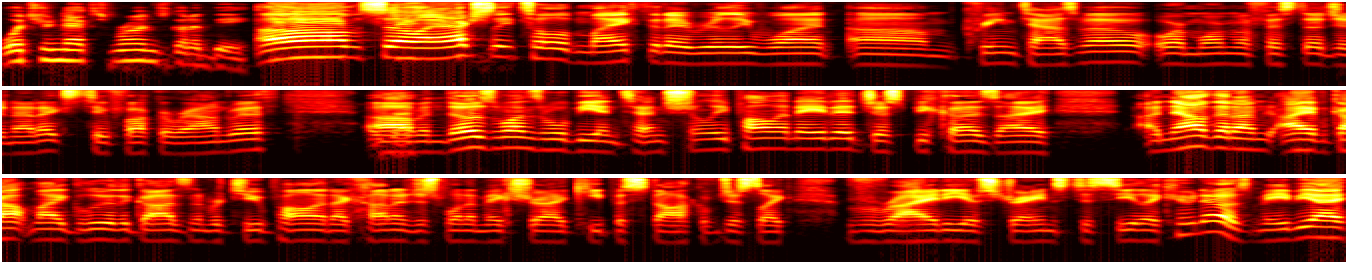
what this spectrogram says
What's your, next run's going to be? Um, so I actually told Mike that I really want um, Cream Tasmo or more Mephisto genetics to fuck around with. Um, and those ones will be intentionally pollinated just because I, uh, now that I'm, I've got my Glue of the Gods number two pollen, I kind of just want to make sure I keep a stock of just like variety of strains to see, like, who knows? Maybe I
